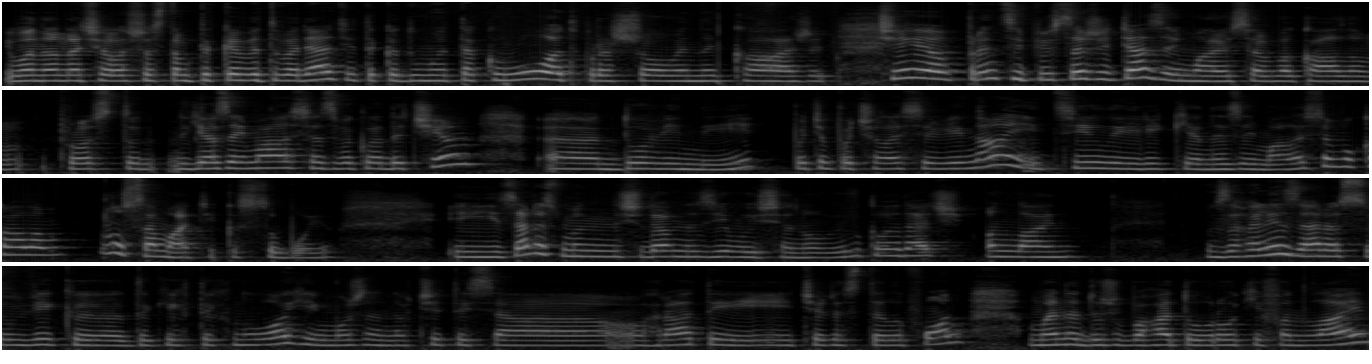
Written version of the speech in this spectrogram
і вона почала щось там таке витворяти, і така думаю, так от про що ви не кажете. Ще я, в принципі, все життя займаюся вокалом. Просто я займалася з викладачем е, до війни, потім почалася війна, і цілий рік я не займалася вокалом, ну сама тільки з собою. І зараз в мене нещодавно з'явився новий викладач онлайн. Взагалі зараз у вік е, таких технологій можна навчитися грати і через телефон. У мене дуже багато уроків онлайн.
